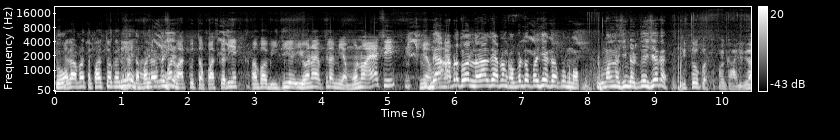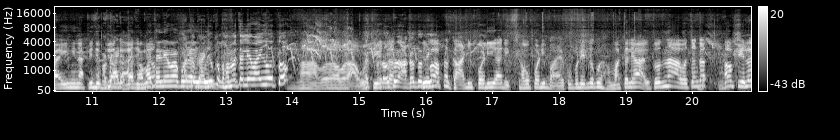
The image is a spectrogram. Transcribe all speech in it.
તો. પેલા આપણે તપાસ તો કરીએ. તપાસ વાત કોઈ તપાસ કરીએ. અને બીજી ઈઓના પેલા મહેમાનો આયા છે. આપણે થોડા નરાલ છે આપણને ખબર તો પડશે કે રૂમાલ નો સીન બેઠતો છે કે? ઈ તો ગાડીઓ આવી નાખી દે પણ ગાડી- હમાચા લેવા કોઈ ગાડીઓ હમાચા લેવા આવ્યો તો હા હવે આવું એટલે આગળ તો આપણે ગાડી પડી આ રિક્ષાઓ પડી બાઇકો પડી એટલે કોઈ હમાચા લેવા આવ્યું તો જ ના આવે. ચંગા હવે પેલો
